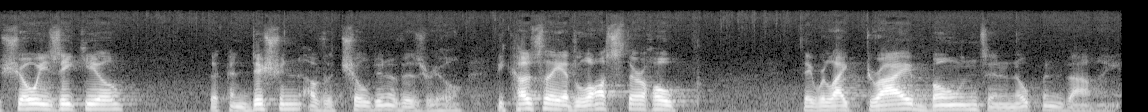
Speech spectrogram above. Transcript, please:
to show Ezekiel the condition of the children of Israel. Because they had lost their hope, they were like dry bones in an open valley.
